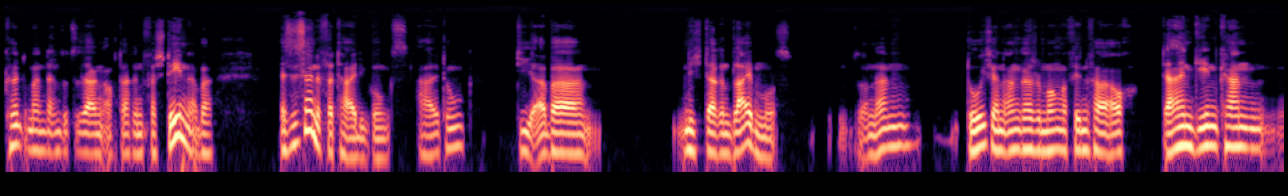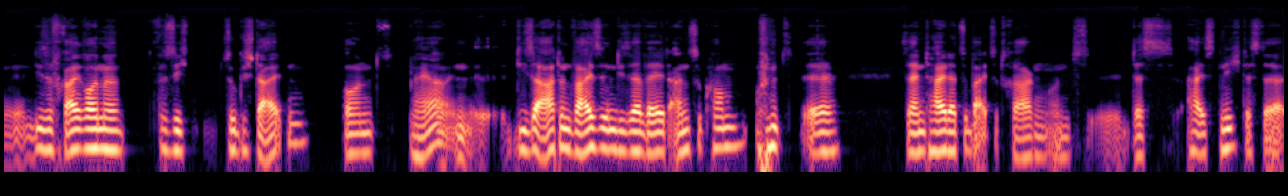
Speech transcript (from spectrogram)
könnte man dann sozusagen auch darin verstehen, aber es ist eine Verteidigungshaltung, die aber nicht darin bleiben muss sondern durch ein Engagement auf jeden Fall auch dahin gehen kann, diese Freiräume für sich zu gestalten und naja, in äh, dieser Art und Weise in dieser Welt anzukommen und äh, seinen Teil dazu beizutragen. Und äh, das heißt nicht, dass da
